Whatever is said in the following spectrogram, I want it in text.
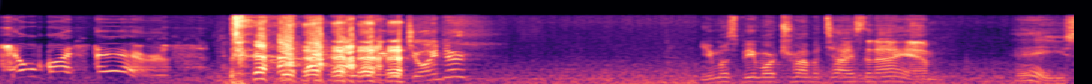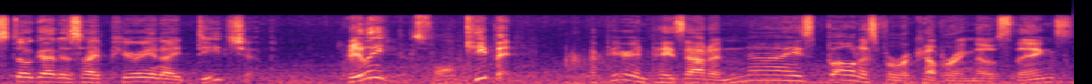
Killed by stairs. you joined her? You must be more traumatized than I am. Hey, you still got his Hyperion ID chip. Really? Keep it. Hyperion pays out a nice bonus for recovering those things.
